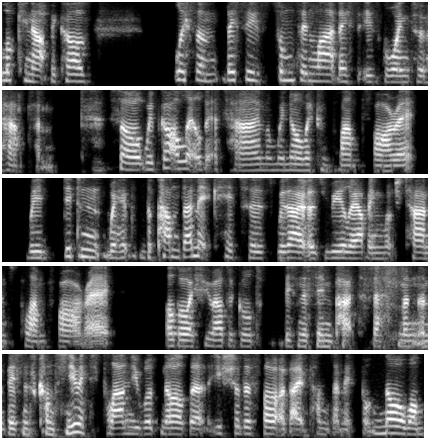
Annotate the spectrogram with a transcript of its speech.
looking at because listen, this is something like this is going to happen. So we've got a little bit of time and we know we can plan for it. We didn't, we, the pandemic hit us without us really having much time to plan for it. Although, if you had a good business impact assessment and business continuity plan, you would know that you should have thought about pandemics, but no one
